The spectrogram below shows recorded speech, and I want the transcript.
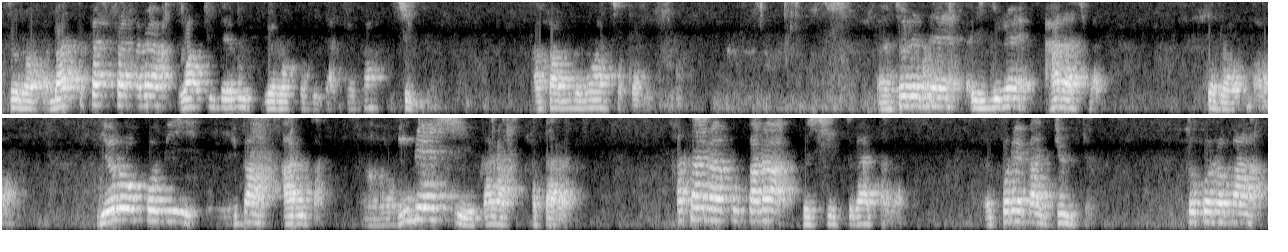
その懐かしさから湧き出る喜びだけが真理。赤ん坊はそこにす。それでいずれ話します。この喜びがあるか、嬉しいから働く。働くから物質がたまる。これが順序です。ところが、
